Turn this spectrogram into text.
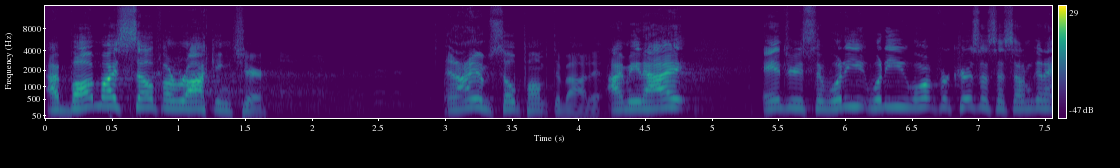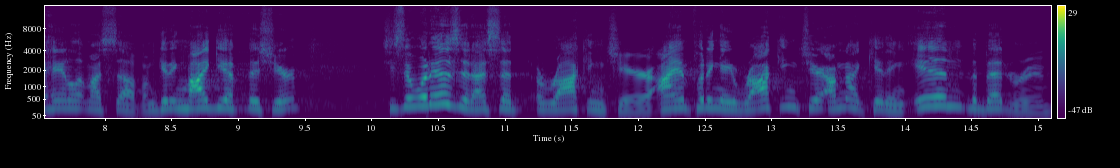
I bought myself a rocking chair. And I am so pumped about it. I mean, I Andrea said, "What do you what do you want for Christmas?" I said, "I'm going to handle it myself. I'm getting my gift this year." She said, "What is it?" I said, "A rocking chair. I am putting a rocking chair, I'm not kidding, in the bedroom."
